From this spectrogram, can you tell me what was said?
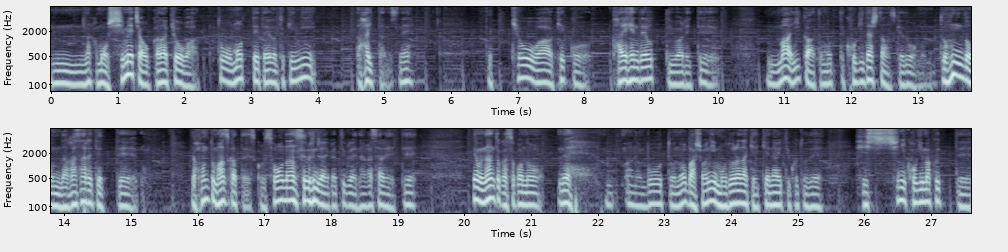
うんなんかもう閉めちゃおうかな今日はと思ってたような時に入ったんですね。で今日は結構大変だよって言われてまあいいかと思ってこぎ出したんですけどどんどん流されてっていやほんとまずかったですこれ遭難するんじゃないかっていうぐらい流されてでもなんとかそこのねあのボートの場所に戻らなきゃいけないということで必死に漕ぎまくって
